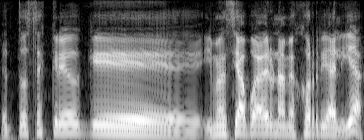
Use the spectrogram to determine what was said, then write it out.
Entonces creo que y me decía puede haber una mejor realidad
